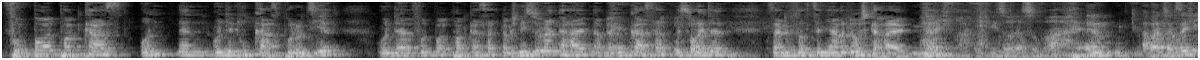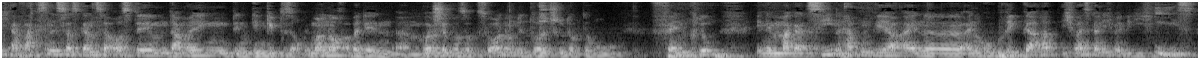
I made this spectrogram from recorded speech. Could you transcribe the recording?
Football-Podcast und, und den WhoCast produziert. Und der Football-Podcast hat, glaube ich, nicht so lange gehalten, aber der WhoCast hat bis heute seine 14 Jahre durchgehalten. Ne? Ja, ich frage mich, wieso das so war. Ähm, aber tatsächlich erwachsen ist das Ganze aus dem damaligen, den, den gibt es auch immer noch, aber den ähm, of Swordon, den deutschen Doctor Who Fanclub. In dem Magazin hatten wir eine, eine Rubrik gehabt, ich weiß gar nicht mehr, wie die hieß,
